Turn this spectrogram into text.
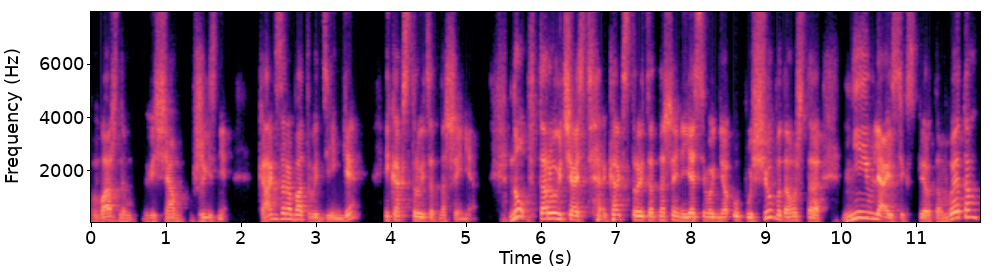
важным вещам в жизни. Как зарабатывать деньги и как строить отношения. Ну, вторую часть, как строить отношения, я сегодня упущу, потому что не являюсь экспертом в этом.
